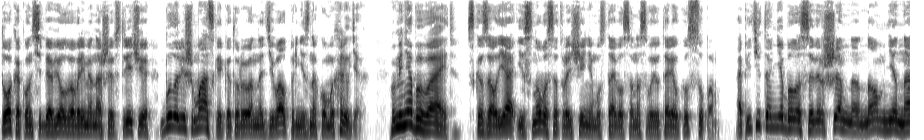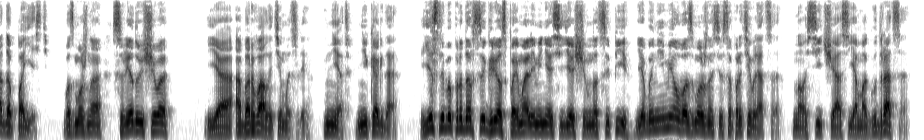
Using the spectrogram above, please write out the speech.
То, как он себя вел во время нашей встречи, было лишь маской, которую он надевал при незнакомых людях. «У меня бывает», — сказал я и снова с отвращением уставился на свою тарелку с супом. Аппетита не было совершенно, но мне надо поесть. Возможно, следующего... Я оборвал эти мысли. Нет, никогда. Если бы продавцы грез поймали меня сидящим на цепи, я бы не имел возможности сопротивляться. Но сейчас я могу драться.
